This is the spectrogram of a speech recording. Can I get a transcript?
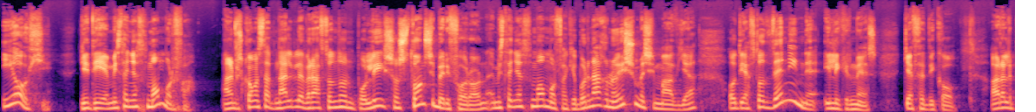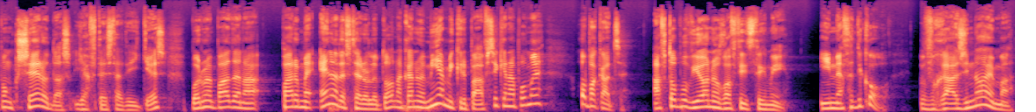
ή όχι. Γιατί εμείς θα νιώθουμε όμορφα. Αν βρισκόμαστε από την άλλη πλευρά αυτών των πολύ σωστών συμπεριφορών, εμείς θα νιώθουμε όμορφα και μπορεί να αγνοήσουμε σημάδια ότι αυτό δεν είναι ειλικρινές και αυθεντικό. Άρα λοιπόν, ξέροντας για αυτές τις στρατηγικές, μπορούμε πάντα να πάρουμε ένα δευτερόλεπτο, να κάνουμε μία μικρή παύση και να πούμε: Όπα κάτσε. Αυτό που βιώνω εγώ αυτή τη στιγμή είναι αυθεντικό βγάζει νόημα,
